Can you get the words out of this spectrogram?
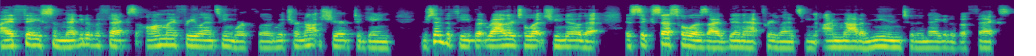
I face some negative effects on my freelancing workload, which are not shared to gain your sympathy, but rather to let you know that as successful as I've been at freelancing, I'm not immune to the negative effects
